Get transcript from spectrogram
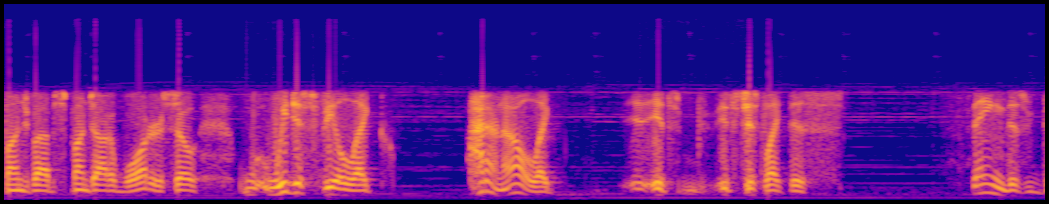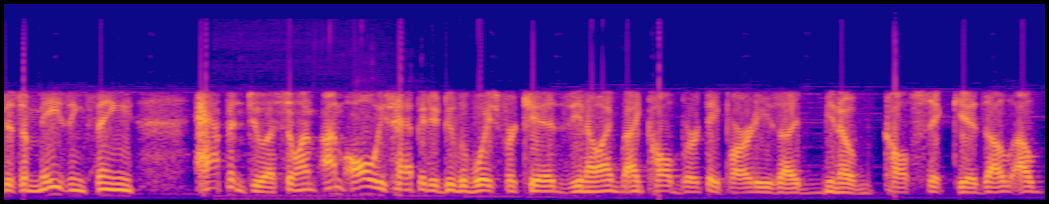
SpongeBob, Sponge Out of Water. So we just feel like, I don't know, like it's it's just like this thing, this this amazing thing happened to us. So I'm I'm always happy to do the voice for kids. You know, I, I call birthday parties. I you know call sick kids. I'll I'll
